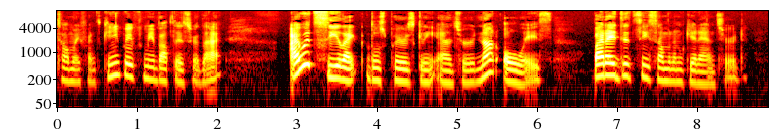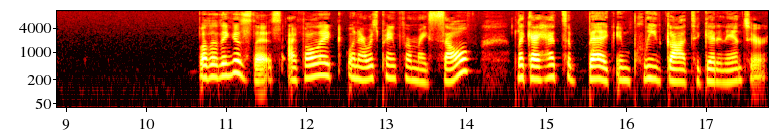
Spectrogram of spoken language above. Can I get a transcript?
tell my friends, "Can you pray for me about this or that?" I would see like those prayers getting answered, not always, but I did see some of them get answered. But the thing is this I felt like when I was praying for myself, like I had to beg and plead God to get an answer.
